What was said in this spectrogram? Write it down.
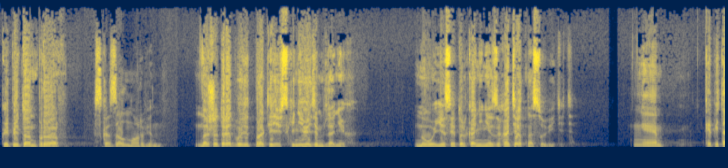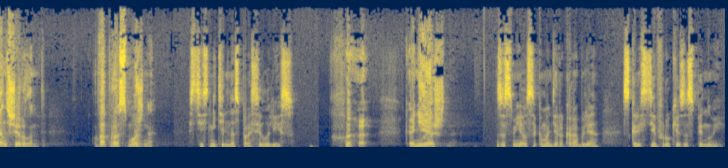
Капитан прав, сказал Норвин. Наш отряд будет практически невидим для них. Ну, если только они не захотят нас увидеть. Э, капитан Ширланд, вопрос можно? Стеснительно спросил Лис. Ха-ха, конечно. Засмеялся командир корабля, скрестив руки за спиной.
